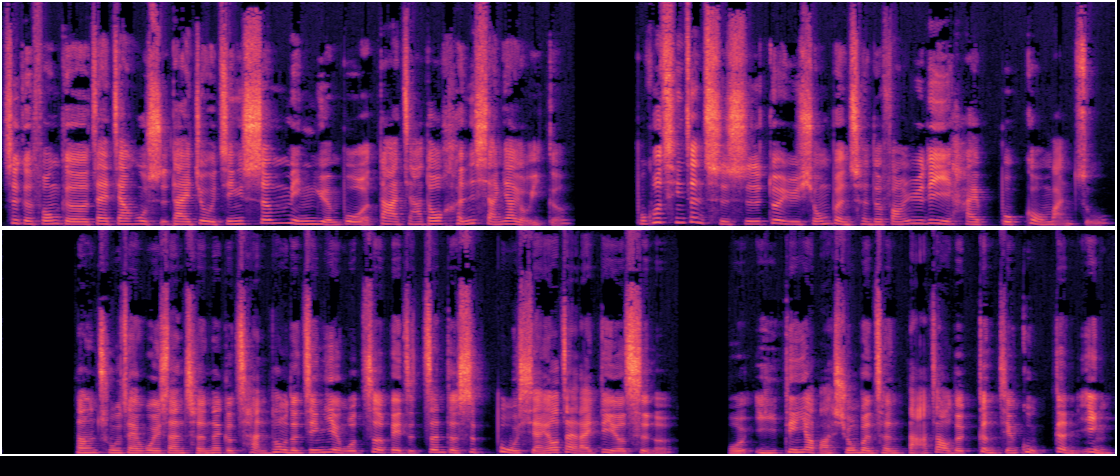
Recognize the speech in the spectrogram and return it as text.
这个风格在江户时代就已经声名远播，大家都很想要有一个。不过清正此时对于熊本城的防御力还不够满足。当初在蔚山城那个惨痛的经验，我这辈子真的是不想要再来第二次了。我一定要把熊本城打造得更坚固、更硬。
